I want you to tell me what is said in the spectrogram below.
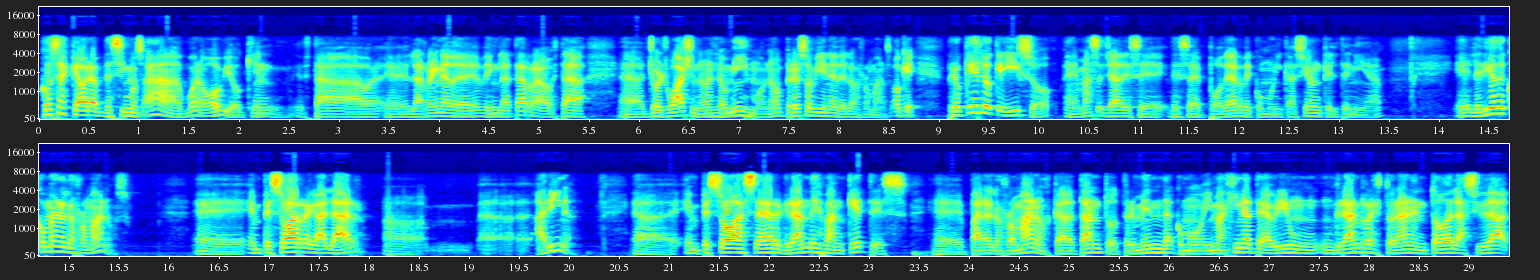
Cosas que ahora decimos, ah, bueno, obvio, ¿quién está eh, la reina de, Inglaterra o está eh, George Washington? Es lo mismo, ¿no? Pero eso viene de los romanos. Ok, pero ¿qué es lo que hizo, eh, más allá de ese, poder de comunicación que él tenía? le dio de comer a los romanos. empezó a regalar ah, ah, harina eh, empezó a hacer grandes banquetes eh, para los romanos cada tanto, tremenda, como imagínate abrir un, gran restaurante en toda la ciudad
